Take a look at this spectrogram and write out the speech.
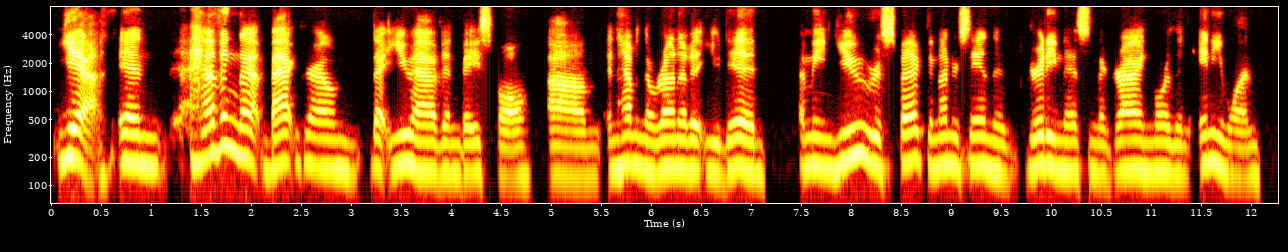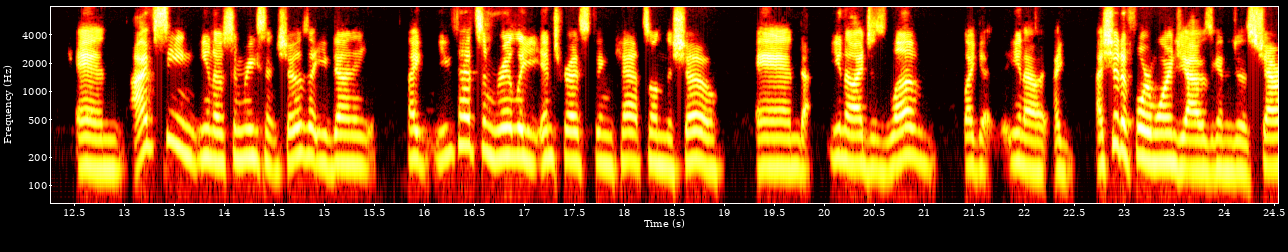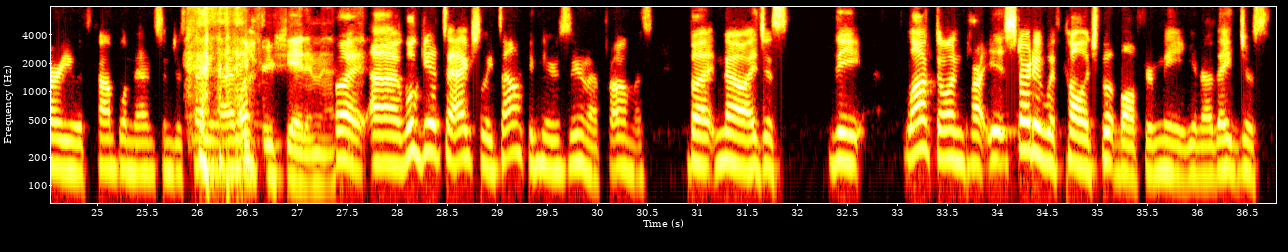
Yeah and having that background that you have in baseball um, and having the run of it you did I mean, you respect and understand the grittiness and the grind more than anyone. And I've seen, you know, some recent shows that you've done. Like you've had some really interesting cats on the show, and you know, I just love, like, you know, I I should have forewarned you. I was going to just shower you with compliments and just tell you that I, love appreciate it, man. But uh, we'll get to actually talking here soon, I promise. But no, I just the locked on part. It started with college football for me. You know, they just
